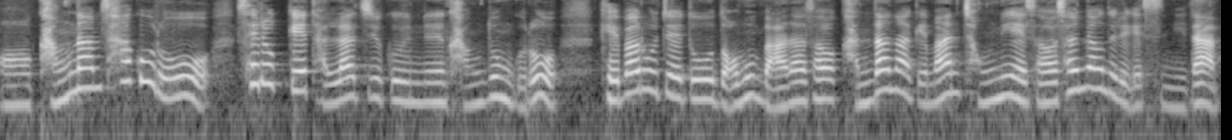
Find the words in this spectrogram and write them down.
어, 강남 4구로 새롭게 달라지고 있는 강동구로 개발 호재도 너무 많아서 간단하게만 정리해서 설명드리겠습니다.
